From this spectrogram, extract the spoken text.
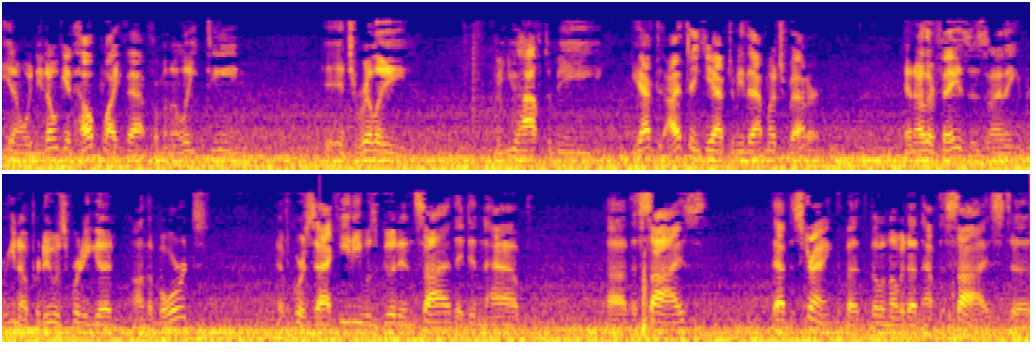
you know, when you don't get help like that from an elite team, it's really, I mean, you have to be, you have to, I think you have to be that much better in other phases. And I think, you know, Purdue was pretty good on the boards. Of course, Zach Edey was good inside. They didn't have uh, the size. They have the strength, but Villanova doesn't have the size to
